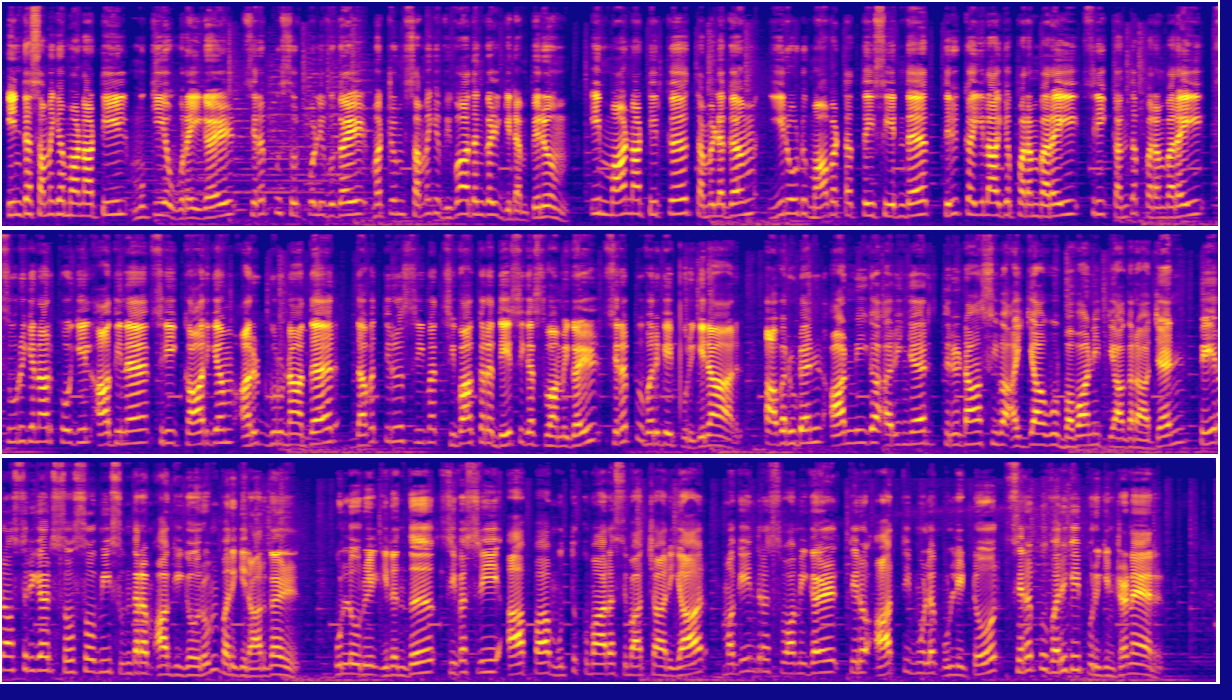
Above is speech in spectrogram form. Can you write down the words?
இந்த சமய மாநாட்டில் முக்கிய உரைகள் சிறப்பு சொற்பொழிவுகள் மற்றும் சமய விவாதங்கள் இடம்பெறும். இம்மாநாட்டிற்கு தமிழகம் ஈரோடு மாவட்டத்தை சேர்ந்த திருக்கயிலாய பரம்பரை ஸ்ரீ கந்த பரம்பரை சூரியனார் கோயில் ஆதின ஸ்ரீ காரியம் அருட்குருநாதர் தவத்திரு ஸ்ரீமத் சிவாக்கர தேசிக சுவாமிகள் சிறப்பு வருகை புரிகிறார். அவருடன் ஆன்மீக அறிஞர் திருடா சிவ ஐயாவு பவானி தியாகராஜன் பேராசிரியர் சோசோமி சுந்தரம் ஆகியோரும் வருகிறார்கள். உள்ளூரில் இருந்து சிவஸ்ரீ ஆப்பா முத்துக்குமார சிவாச்சாரியார் மகேந்திர சுவாமிகள் திரு ஆர்த்திமூலம் உள்ளிட்டோர் சிறப்பு வருகை புரிகின்றனர்.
